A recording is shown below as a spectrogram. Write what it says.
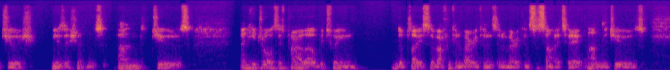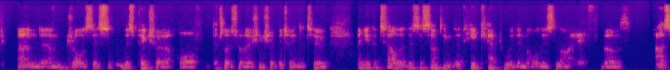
Jewish musicians and Jews. And he draws this parallel between the place of African Americans in American society and the Jews, and um, draws this this picture of the close relationship between the two. And you could tell that this is something that he kept with him all his life, both as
